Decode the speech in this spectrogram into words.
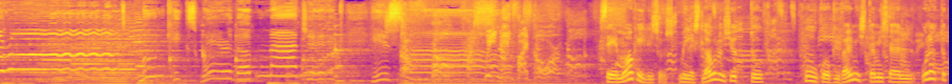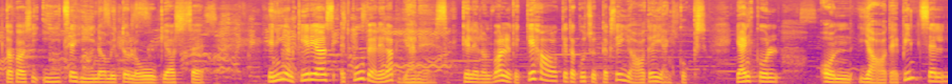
around. Mooncakes where the magic is found. See maagilisus, millest laulus juttu puukoogi valmistamisel, ulatub tagasi iidse Hiina mütoloogiasse. ja nii on kirjas, et kuu peal elab jänes, kellel on valge keha, keda kutsutakse jaade jänkuks. jänkul on jaade pintsel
